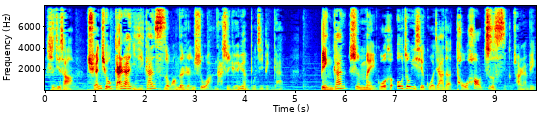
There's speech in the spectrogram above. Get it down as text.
实际上，全球感染乙肝死亡的人数啊，那是远远不及丙肝。丙肝是美国和欧洲一些国家的头号致死传染病。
